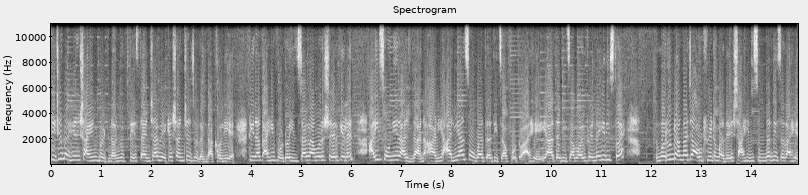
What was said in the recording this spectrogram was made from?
तिची बहीण शाईन भटनं नुकतीच त्यांच्या व्हेकेशनची झलक दाखवली आहे तिनं काही फोटो इंस्टाग्रामवर शेअर केलेत. आई सोनी राजदान आणि आलिया सोबत तिचा फोटो आहे. यात तिचा बॉयफ्रेंडही दिसतोय. मरून रंगाच्या आउटफिटमध्ये शाहीन सुंदर दिसत आहे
